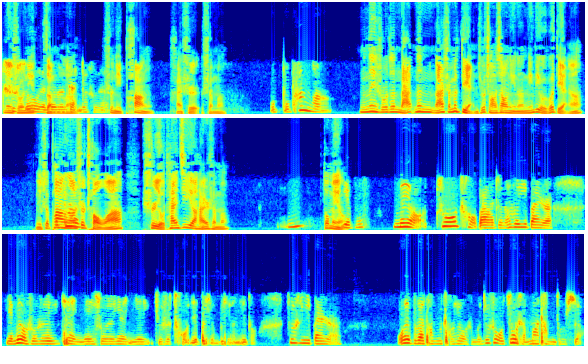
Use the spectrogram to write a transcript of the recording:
是那时候你所有人都能怎么了感觉出来。是你胖还是什么？我不胖啊，那时候他拿那拿什么点去嘲笑你呢？你得有个点啊！你是胖啊，是丑啊，是有胎记啊，还是什么？嗯，都没有也。不没有说我丑吧，只能说一般人，也没有说是像你那说是让你就是丑的不行不行那种，就是一般人。我也不知道他们嘲笑我什么，就是我做什么他们都笑，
